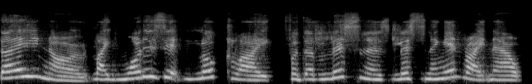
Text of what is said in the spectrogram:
they know? Like, what does it look like for the listeners listening in right now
